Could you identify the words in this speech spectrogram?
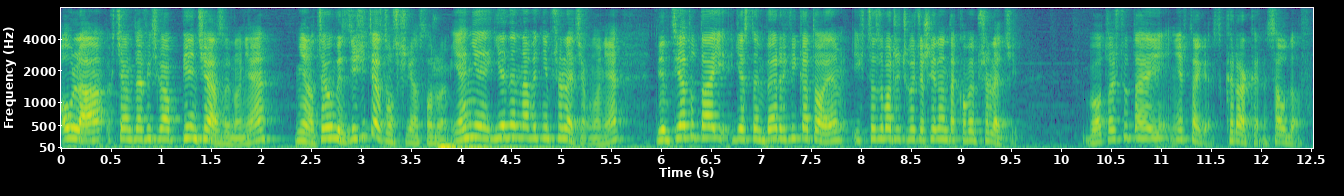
Ola chciałem trafić chyba 5 razy, no nie? Nie no, co ja mówię, z 10 razy tą skrzynię otworzyłem. Ja nie, jeden nawet nie przeleciał, no nie? Więc ja tutaj jestem weryfikatorem i chcę zobaczyć, czy chociaż jeden takowy przeleci. Bo coś tutaj nie w tak jest. Kraken, Saudow.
